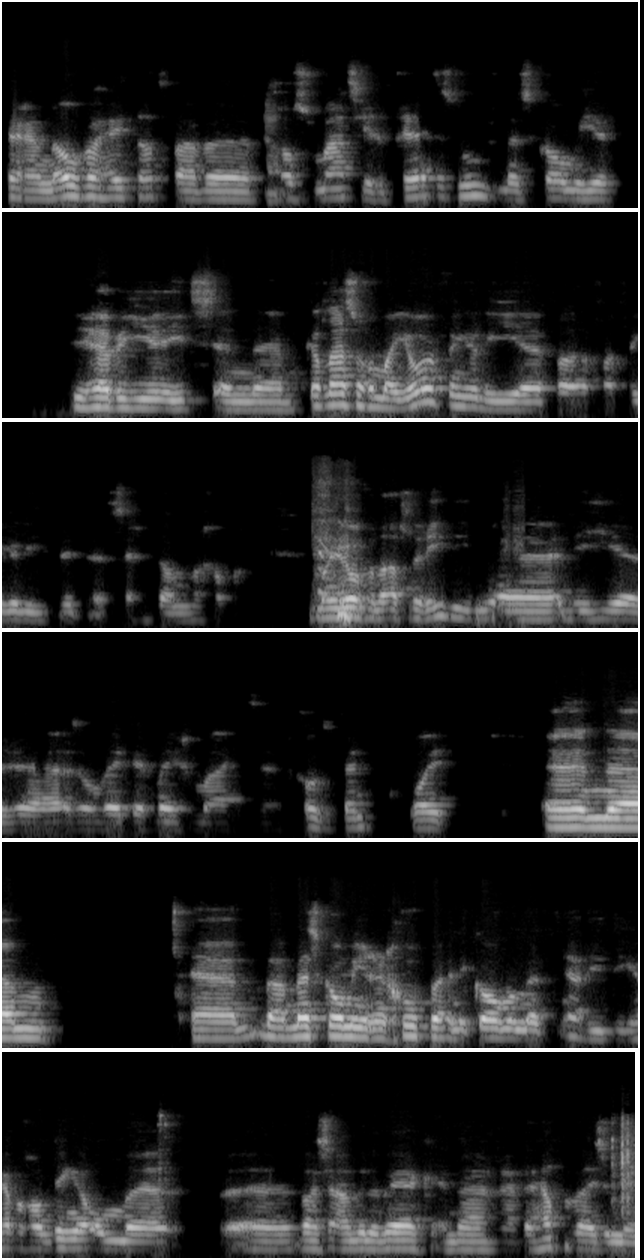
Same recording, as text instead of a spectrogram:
Terra Nova heet dat, waar we ja. transformatie-retretes doen. Dus mensen komen hier, die hebben hier iets. En ik had laatst nog een major van jullie, van, van, jullie, dit zeg ik dan maar Major van de artillerie, die, die hier zo'n week heeft meegemaakt. grote tent, mooi. En um, mensen komen hier in groepen en die komen met, ja, die, die hebben gewoon dingen om, waar ze aan willen werken en daar, daar helpen wij ze mee.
